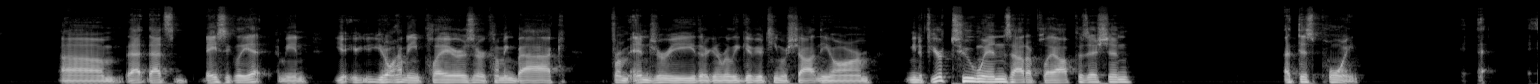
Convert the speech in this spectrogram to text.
Um, that that's basically it. I mean, you, you don't have any players that are coming back from injury that are going to really give your team a shot in the arm. I mean, if you're two wins out of playoff position at this point,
